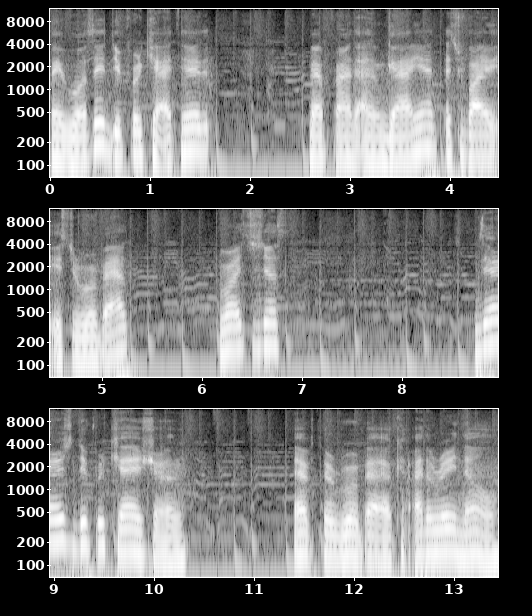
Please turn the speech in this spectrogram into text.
Wait, was it duplicated? My friend and Gaia, that's why it's rollback? Or it's just... There is duplication after rollback, I don't really know.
